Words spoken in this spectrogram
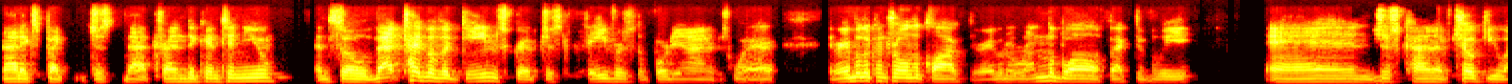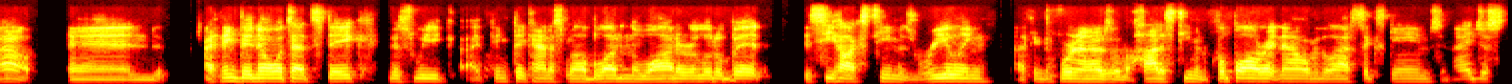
And I'd expect just that trend to continue. And so that type of a game script just favors the 49ers where they're able to control the clock, they're able to run the ball effectively and just kind of choke you out. And I think they know what's at stake this week. I think they kind of smell blood in the water a little bit. The Seahawks team is reeling. I think the 49ers are the hottest team in football right now over the last six games. And I just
